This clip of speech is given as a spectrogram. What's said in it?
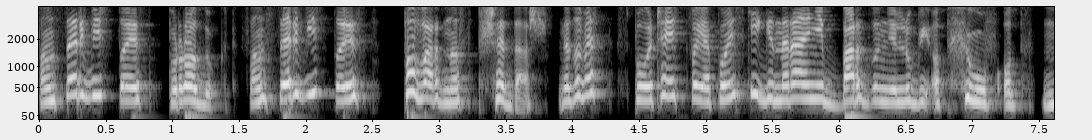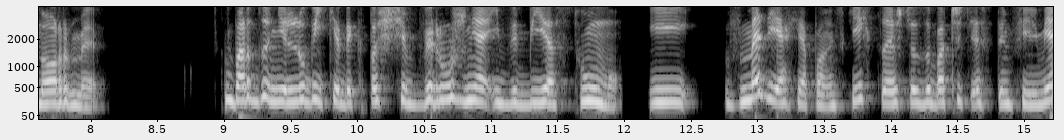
Fanserwis to jest produkt. Fanserwis to jest towar na sprzedaż. Natomiast społeczeństwo japońskie generalnie bardzo nie lubi odchyłów od normy. Bardzo nie lubi, kiedy ktoś się wyróżnia i wybija z tłumu. I w mediach japońskich, co jeszcze zobaczycie w tym filmie,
